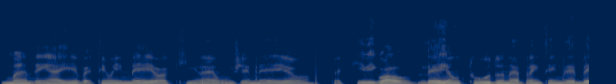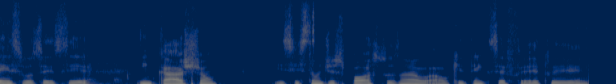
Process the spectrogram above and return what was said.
mandem aí. Vai, tem um e-mail aqui, né? Um Gmail. Tá aqui igual, leiam tudo, né? Para entender bem se vocês se encaixam e se estão dispostos né, ao, ao, que tem que ser feito e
